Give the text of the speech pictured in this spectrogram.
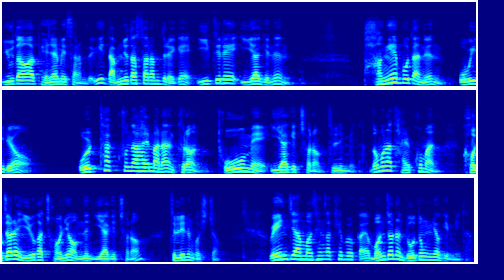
유다와 베냐민 사람들, 이 남유다 사람들에게 이들의 이야기는 방해보다는 오히려 옳다구나 할 만한 그런 도움의 이야기처럼 들립니다. 너무나 달콤한 거절의 이유가 전혀 없는 이야기처럼 들리는 것이죠. 왜인지 한번 생각해 볼까요? 먼저는 노동력입니다.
